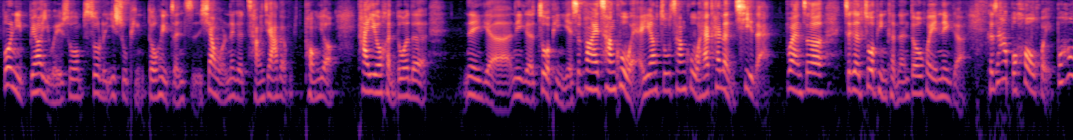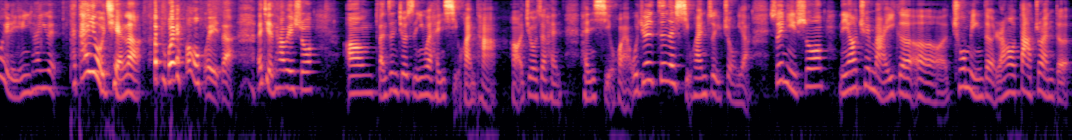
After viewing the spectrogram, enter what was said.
不过你不要以为说所有的艺术品都会增值，像我那个藏家的朋友，他也有很多的那个那个作品，也是放在仓库哎，要租仓库，我还开冷气的，不然这个这个作品可能都会那个。可是他不后悔，不后悔的原因，他因为他太有钱了，他不会后悔的，而且他会说。嗯，反正就是因为很喜欢他，好，就是很很喜欢。我觉得真的喜欢最重要。所以你说你要去买一个呃出名的，然后大赚的，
